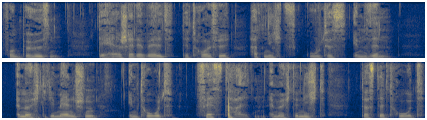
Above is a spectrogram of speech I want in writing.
vom Bösen. Der Herrscher der Welt, der Teufel, hat nichts Gutes im Sinn. Er möchte die Menschen im Tod festhalten. Er möchte nicht, dass der Tod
